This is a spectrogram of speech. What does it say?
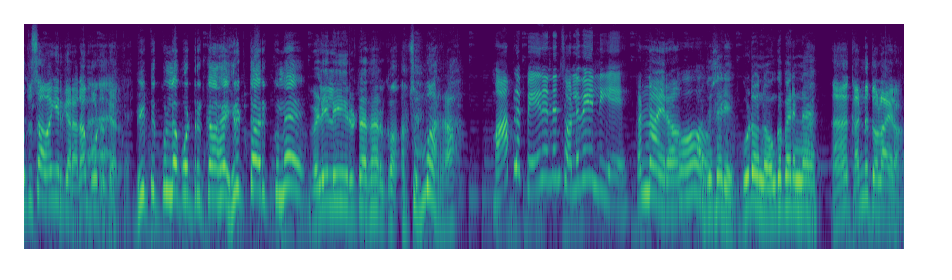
புதுசா வாங்கியிருக்காரு அதான் போட்டிருக்காரு. வீட்டுக்குள்ள போட்டிருக்காக இருட்டா இருக்குமே. வெளியிலயும் இருட்டா தான் இருக்கும். சும்மாறா? மாப்பிள பேர் என்னன்னு சொல்லவே இல்லையே. கண்ணாயிரம். ஓ. அது சரி. கூட வந்த உங்க பேர் என்ன? ஆ, கண்ணு தொள்ளாயிரம்.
